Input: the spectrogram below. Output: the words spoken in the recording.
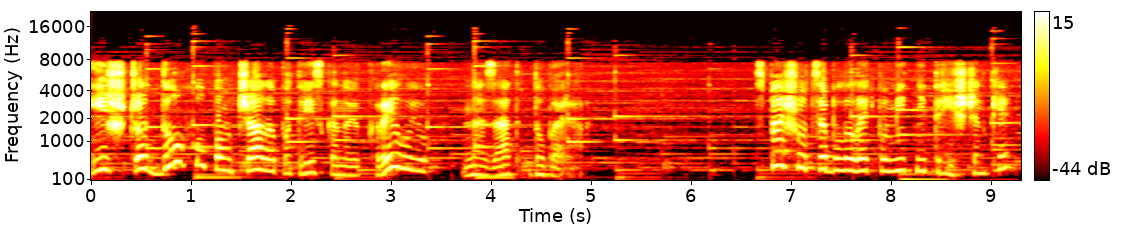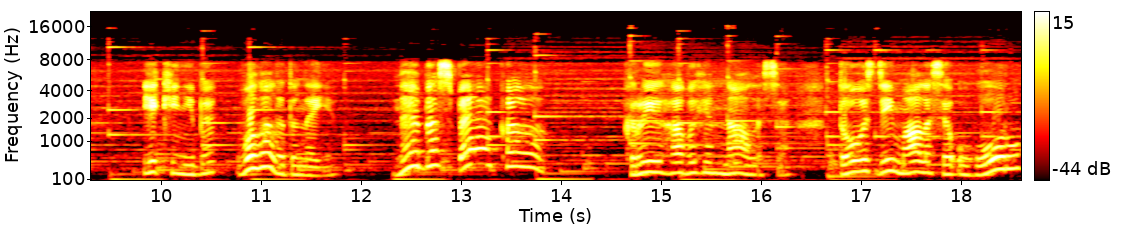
і щодуху помчала потрісканою кривою назад до берега. Спершу це були ледь помітні тріщинки, які ніби волали до неї. Небезпека! Крига вигиналася, то здіймалася угору,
